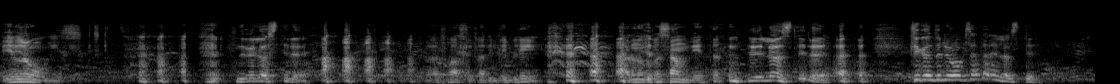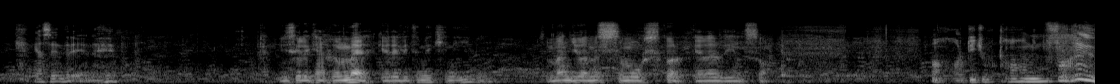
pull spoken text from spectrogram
Det är logiskt. Du är lustig du. Vad fasligt vad du blir blek. Har du något på samvetet? Du är lustig du. Tycker inte du också att han är lustig? Jag ser inte det, nej. Vi skulle kanske märka det lite med kniven. Som man gör med små skurkar din sak. Vad har du gjort av min fru?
